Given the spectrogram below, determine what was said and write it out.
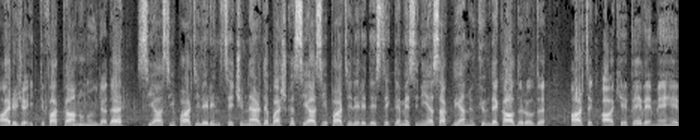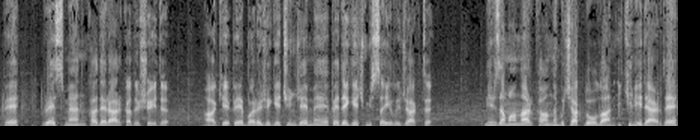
Ayrıca ittifak kanunuyla da siyasi partilerin seçimlerde başka siyasi partileri desteklemesini yasaklayan hüküm de kaldırıldı. Artık AKP ve MHP resmen kader arkadaşıydı. AKP barajı geçince MHP de geçmiş sayılacaktı. Bir zamanlar kanlı bıçaklı olan iki lider de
